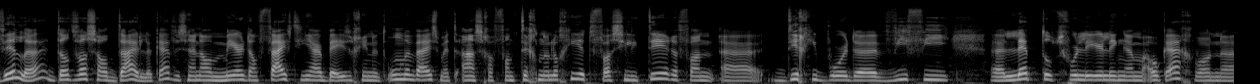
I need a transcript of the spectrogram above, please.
willen, dat was al duidelijk. Hè? We zijn al meer dan 15 jaar bezig in het onderwijs met aanschaf van technologie, het faciliteren van uh, digiborden, wifi, uh, laptops voor leerlingen, maar ook echt gewoon uh,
